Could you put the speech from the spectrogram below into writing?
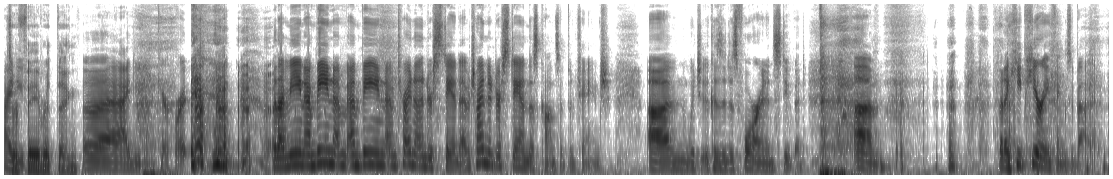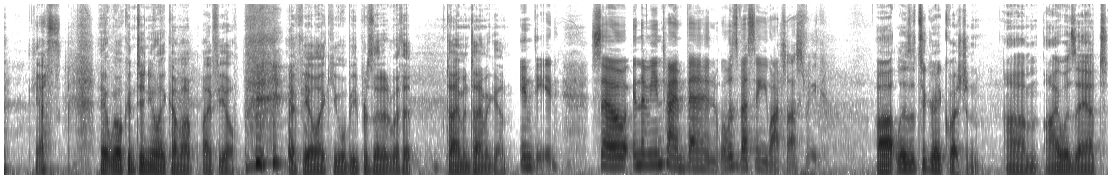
It's I her do. favorite thing. uh, i do not care for it but i mean i'm being I'm, I'm being i'm trying to understand it i'm trying to understand this concept of change um, which because it is foreign and stupid um, but i keep hearing things about it Yes. It will continually come up, I feel. I feel like you will be presented with it time and time again. Indeed. So, in the meantime, Ben, what was the best thing you watched last week? Uh, Liz, it's a great question. Um, I was at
